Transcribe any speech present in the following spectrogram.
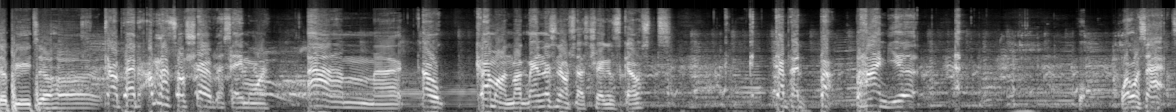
To Pizza Hut. Cuphead, I'm not so sure of this anymore. Um, uh, oh, come on, Mugman, there's no such thing as ghosts. Cuphead, behind you. What was that?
